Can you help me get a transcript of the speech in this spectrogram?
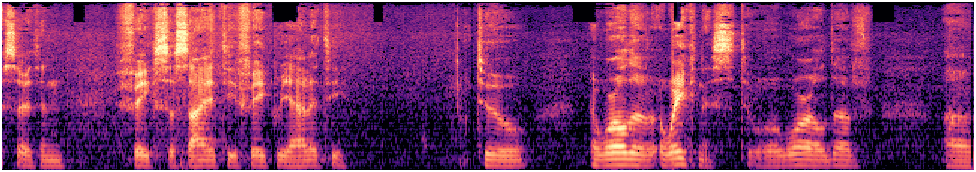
a certain fake society, fake reality, to a world of awakeness, to a world of, of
